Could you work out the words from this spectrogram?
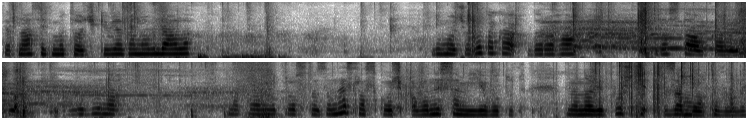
15 моточків я замовляла. Думаю, чого така дорога доставка вийшла. Людина, напевно, просто занесла скотч, а вони самі його тут на новій пошті замотували.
